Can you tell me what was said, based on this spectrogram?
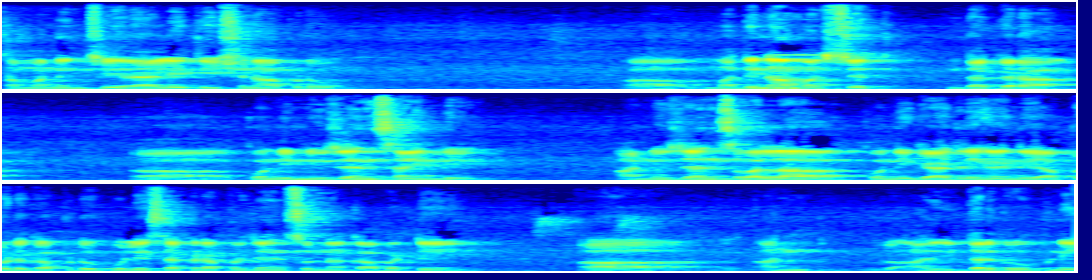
సంబంధించి ర్యాలీ తీసినప్పుడు మదీనా మస్జిద్ దగ్గర కొన్ని న్యూజెన్స్ అయింది. ఆ న్యూజెన్స్ వల్ల కొన్ని గ్యాదరింగ్ అయింది. అప్పటికప్పుడు పోలీస్ అక్కడ ప్రజెన్స్ ఉన్నా కాబట్టి ఇద్దరు గ్రూప్ని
